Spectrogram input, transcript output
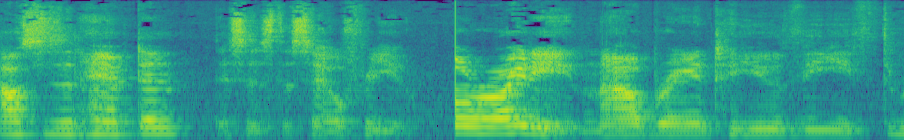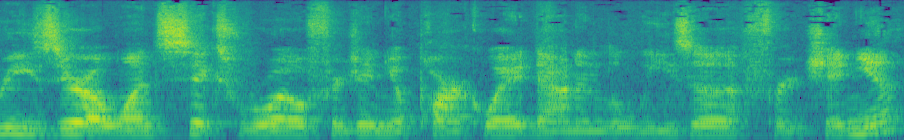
houses in Hampton. This is the sale for you. Alrighty, now bringing to you the 3016 Royal Virginia Parkway down in Louisa, Virginia.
